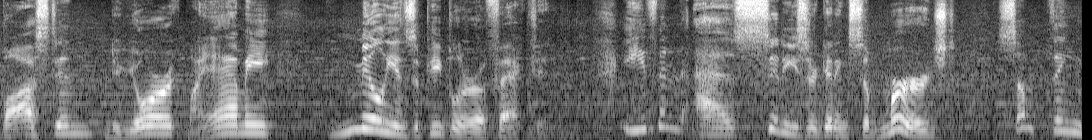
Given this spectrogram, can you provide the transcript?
Boston, New York, Miami, millions of people are affected. Even as cities are getting submerged, something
